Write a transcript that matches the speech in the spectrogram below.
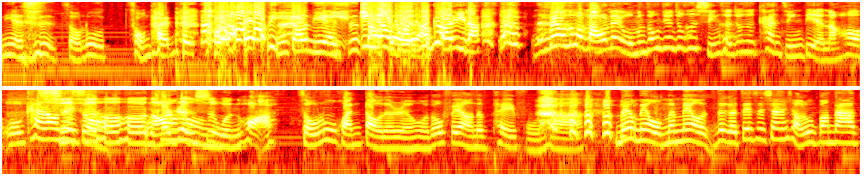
你也是走路从台北走到屏东，你也是硬要走也是可以啦，没有那么劳累。我们中间就是行程，就是看景点，然后我看到那吃吃喝喝，然后认识文化。走路环岛的人，我都非常的佩服他。没有没有，我们没有那个这次乡间小路帮大家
